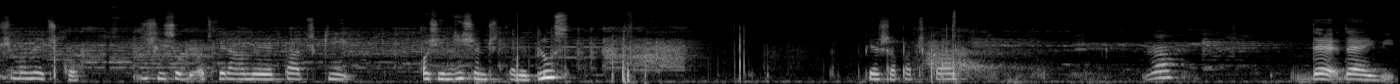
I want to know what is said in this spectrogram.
siemaneczko. Dzisiaj sobie otwieramy paczki 84+. Plus. Pierwsza paczka. No. De Davi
